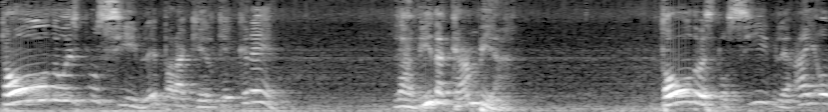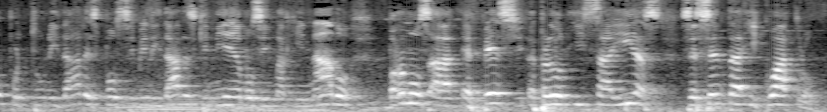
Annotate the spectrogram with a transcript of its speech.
todo es posible para aquel que cree. La vida cambia. Todo es posible. Hay oportunidades, posibilidades que ni hemos imaginado. Vamos a Efesios, eh, perdón, Isaías 64.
